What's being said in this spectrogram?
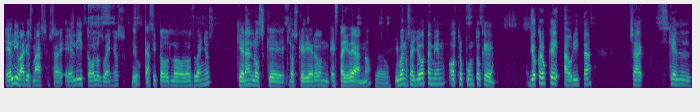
él y varios más, o sea, él y todos los dueños, digo, casi todos los, los dueños, que eran los que, los que dieron esta idea, ¿no? Claro. Y bueno, o sea, yo también, otro punto que yo creo que ahorita, o sea, que el,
